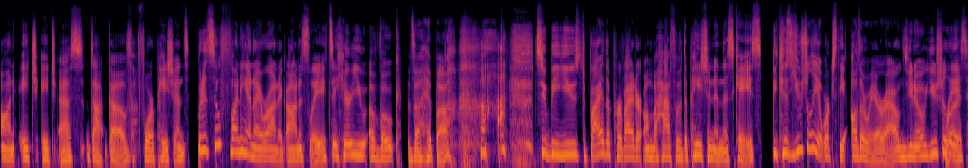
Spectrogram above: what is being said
on hhs.gov for patients. But it's so funny and ironic honestly to hear you evoke the HIPAA to be used by the provider on behalf of the patient in this case because usually it works the other way around, you know, usually right. is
